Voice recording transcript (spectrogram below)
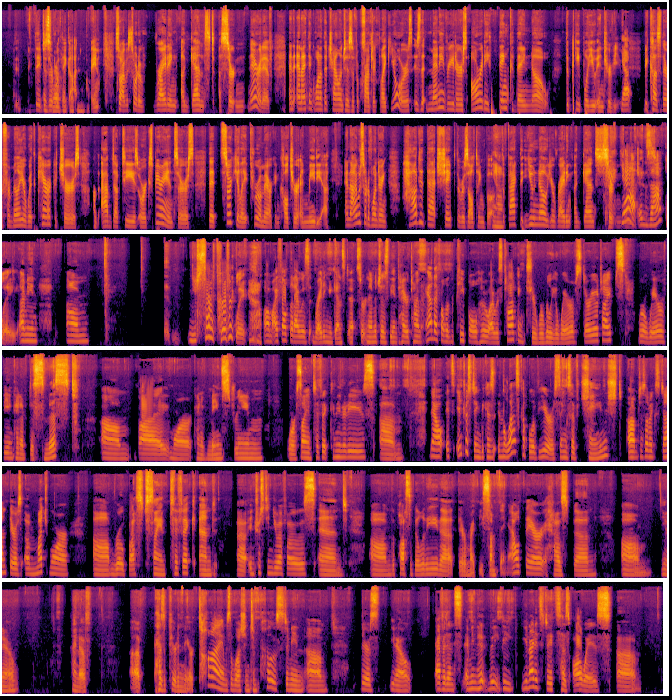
they deserve what they got right so i was sort of writing against a certain narrative and and i think one of the challenges of a project like yours is that many readers already think they know the people you interview yep. because they're familiar with caricatures of abductees or experiencers that circulate through American culture and media. And I was sort of wondering, how did that shape the resulting book? Yeah. The fact that you know you're writing against certain yeah images. exactly i mean um you said it perfectly. Um, I felt that I was writing against uh, certain images the entire time, and I felt that the people who I was talking to were really aware of stereotypes, were aware of being kind of dismissed um, by more kind of mainstream or scientific communities. Um, now, it's interesting because in the last couple of years, things have changed um, to some extent. There's a much more um, robust scientific and uh, interest in UFOs and um, the possibility that there might be something out there has been, um, you know, kind of uh, has appeared in the New York Times, the Washington Post. I mean, um, there's, you know, evidence. I mean, the, the United States has always um,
